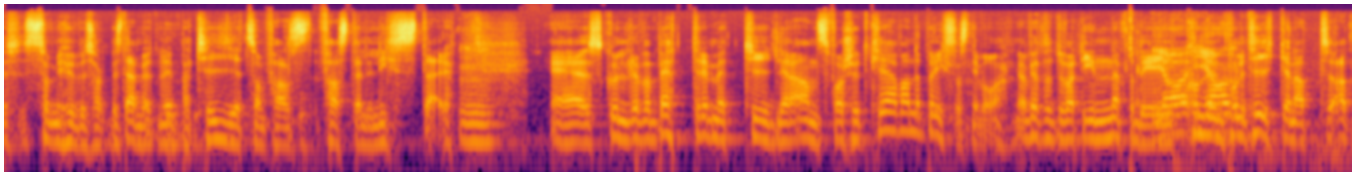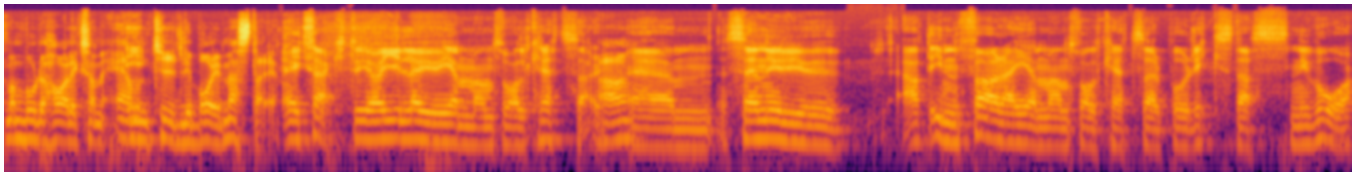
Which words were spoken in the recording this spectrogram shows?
som i huvudsak bestämmer utan det är partiet som fast, fastställer listor. Eh, skulle det vara bättre med ett tydligare ansvarsutkrävande på riksdagsnivå? Jag vet att du varit inne på det Ja, i kommunpolitiken, att, att man borde ha liksom en I- tydlig borgmästare. Exakt, jag gillar ju enmansvalkretsar. Ja. Ehm, sen är det ju att införa enmansvalkretsar på riksdagsnivå.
